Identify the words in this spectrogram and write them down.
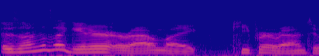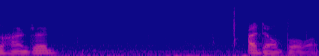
As long as I get her around, like, keep her around 200, I don't blow up.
